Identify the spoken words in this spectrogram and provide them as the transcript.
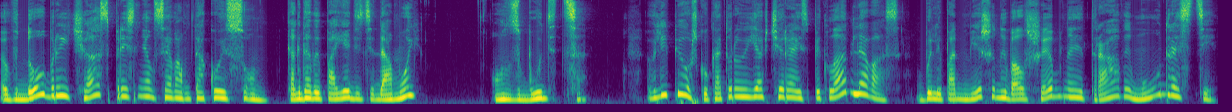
В добрый час приснился вам такой сон. Когда вы поедете домой, он сбудется. В лепешку, которую я вчера испекла для вас, были подмешаны волшебные травы мудрости.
